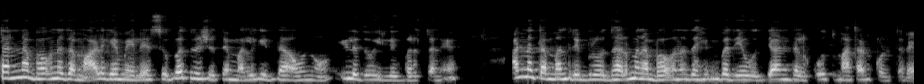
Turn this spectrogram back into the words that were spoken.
ತನ್ನ ಭವನದ ಮಾಳಿಗೆ ಮೇಲೆ ಸುಭದ್ರ ಜೊತೆ ಮಲಗಿದ್ದ ಅವನು ಇಳಿದು ಇಲ್ಲಿಗೆ ಬರ್ತಾನೆ. ಅಣ್ಣ ತಮ್ಮಂದ್ರಿಬ್ರು ಧರ್ಮನ ಭವನದ ಹಿಂಬದಿಯ ಉದ್ಯಾನದಲ್ಲಿ ಕೂತು ಮಾತಾಡ್ಕೊಳ್ತಾರೆ.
